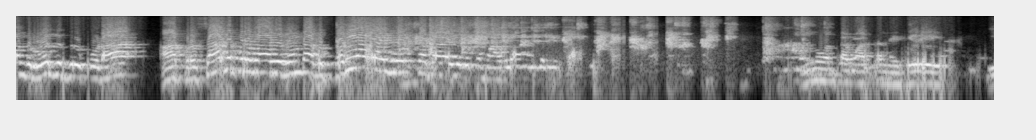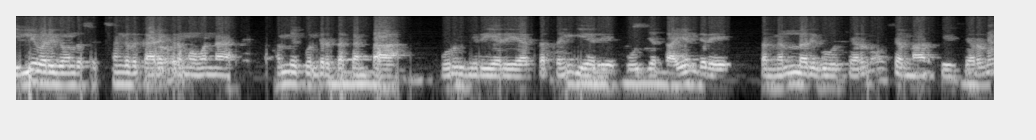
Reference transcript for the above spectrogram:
ಒಂದು ರೋಗ ಇದ್ರು ಕೂಡ ಆ ಪ್ರಸಾದ ಪ್ರಭಾವದಿಂದ ಅದು ಪರಿಹಾರ ಆಗಿ ಹೋಗ್ತದ ಅನ್ನುವಂತ ಮಾತನ್ನ ಹೇಳಿ ಇಲ್ಲಿವರೆಗೆ ಒಂದು ಸತ್ಸಂಗದ ಕಾರ್ಯಕ್ರಮವನ್ನ ಹಮ್ಮಿಕೊಂಡಿರತಕ್ಕಂತ ಗುರು ಹಿರಿಯರೇ ಅಕ್ಕ ತಂಗಿಯರೇ, ಪೂಜ್ಯ ತಾಯಂದಿರೇ, ತಮ್ಮೆಲ್ಲರಿಗೂ ಶರಣು ಶರಣಾರ್ಥಿ, ಶರಣು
